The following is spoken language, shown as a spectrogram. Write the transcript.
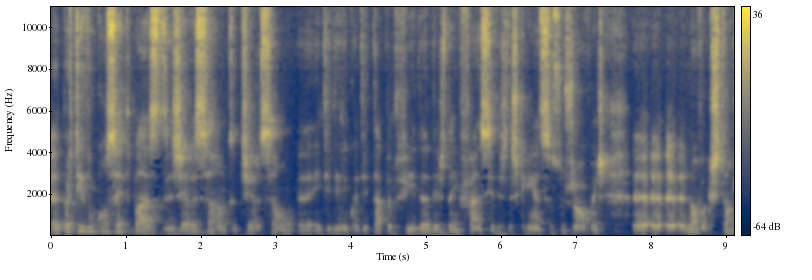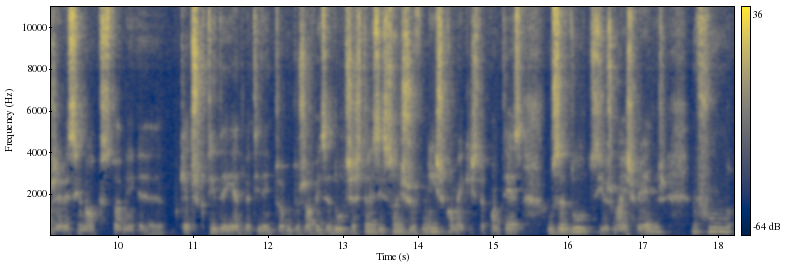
a partir de um conceito base de geração, de geração uh, entendida enquanto etapa de vida, desde a infância, desde as crianças, os jovens, uh, a, a, nova questão geracional que se torna uh, que é discutida e é debatida em torno dos jovens adultos, as transições juvenis, como é que isto acontece, os adultos e os mais velhos. No fundo,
